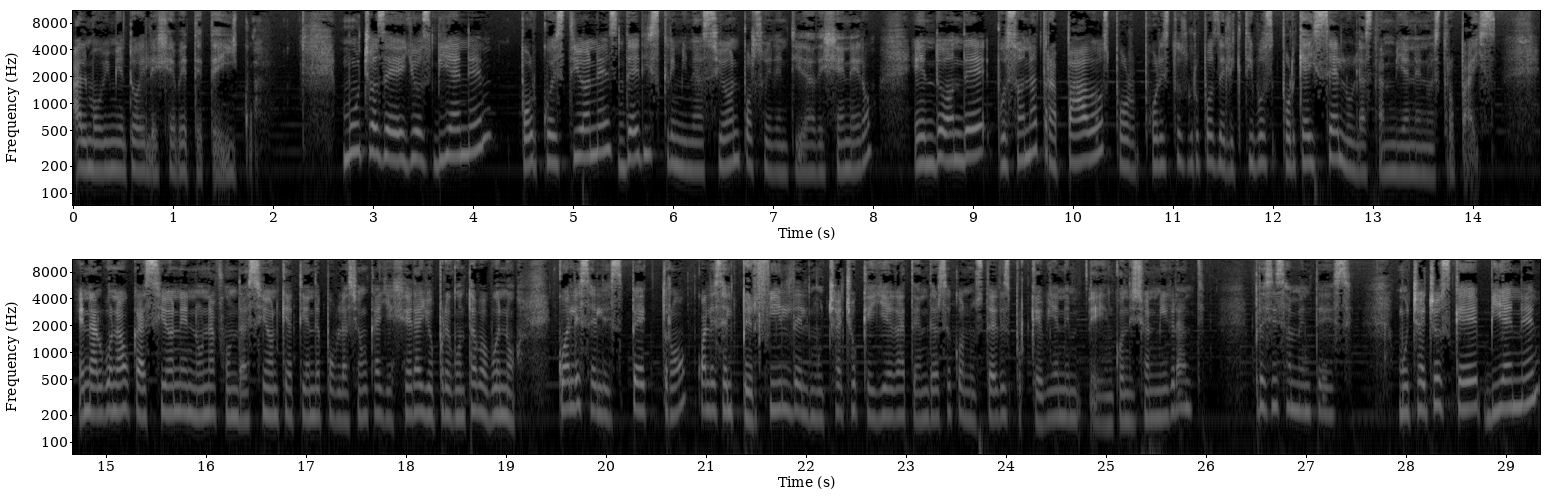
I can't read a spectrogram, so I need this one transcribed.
al movimiento LGBTIQ. Muchos de ellos vienen por cuestiones de discriminación por su identidad de género, en donde pues son atrapados por, por estos grupos delictivos porque hay células también en nuestro país. En alguna ocasión en una fundación que atiende población callejera yo preguntaba, bueno, ¿cuál es el espectro, cuál es el perfil del muchacho que llega a atenderse con ustedes porque viene en condición migrante? Precisamente ese muchachos que vienen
